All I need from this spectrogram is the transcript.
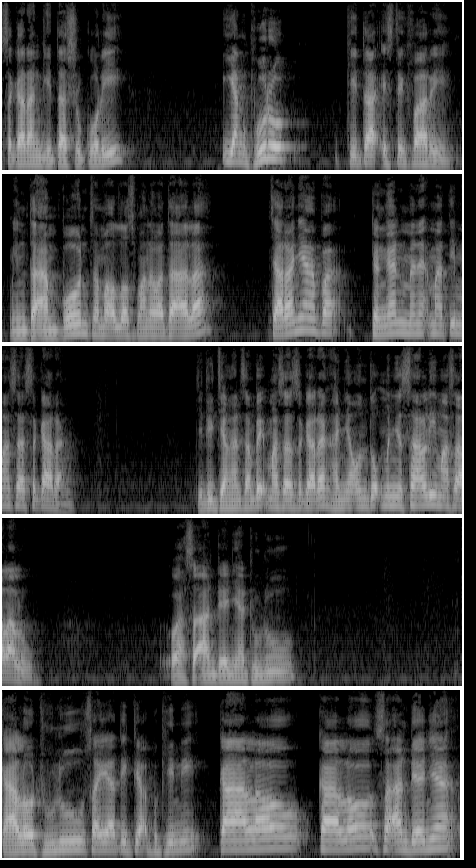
sekarang kita syukuri, yang buruk kita istighfari, minta ampun sama Allah Subhanahu wa taala. Caranya apa? Dengan menikmati masa sekarang. Jadi jangan sampai masa sekarang hanya untuk menyesali masa lalu wah seandainya dulu kalau dulu saya tidak begini, kalau kalau seandainya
